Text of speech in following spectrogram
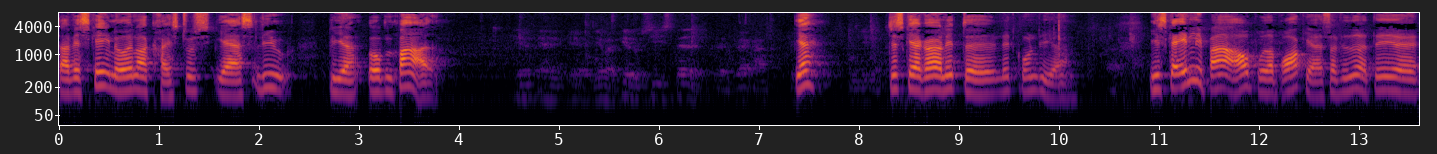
der vil ske noget, når Kristus, jeres liv, bliver åbenbaret. Ja, det skal jeg gøre lidt, øh, lidt grundigere. I skal endelig bare afbryde og brokke jer og så videre. Det, øh,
